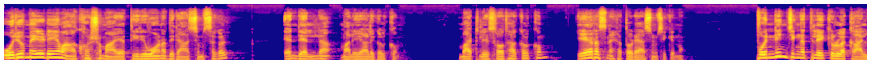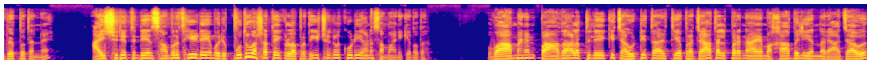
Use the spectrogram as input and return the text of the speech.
ഒരുമയുടെയും ആഘോഷമായ തിരുവോണ ദിനാശംസകൾ എന്റെ എല്ലാ മലയാളികൾക്കും മാറ്റിലെ ശ്രോതാക്കൾക്കും ഏറെ സ്നേഹത്തോടെ ആശംസിക്കുന്നു. പൊന്നിൻ ചിങ്ങത്തിലേക്കുള്ള കാൽവെപ്പ് തന്നെ ഐശ്വര്യത്തിന്റെയും സമൃദ്ധിയുടെയും ഒരു പുതുവർഷത്തേക്കുള്ള പ്രതീക്ഷകൾ കൂടിയാണ് സമ്മാനിക്കുന്നത്. വാമനൻ പാതാളത്തിലേക്ക് ചവിട്ടിത്താഴ്ത്തിയ പ്രജാതൽപരനായ മഹാബലി എന്ന രാജാവ്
